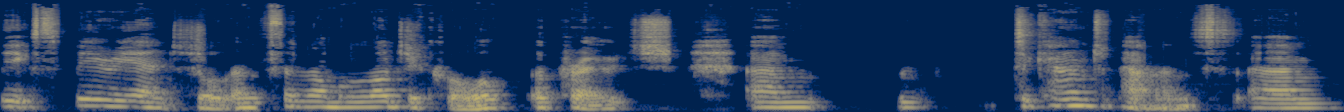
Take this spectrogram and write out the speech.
the experiential and phenomenological approach um, to counterbalance um,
